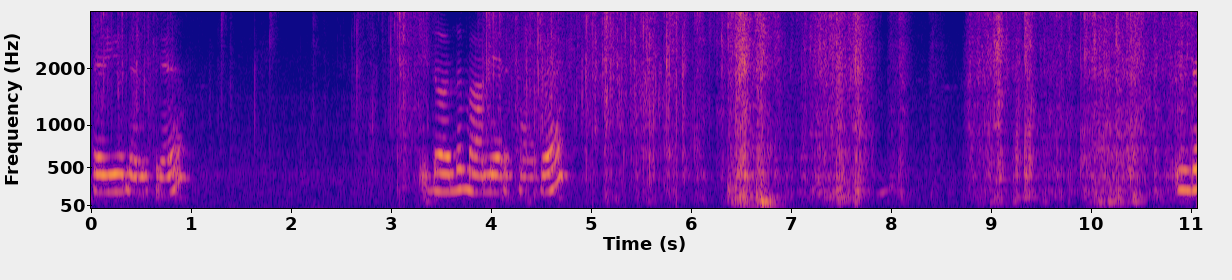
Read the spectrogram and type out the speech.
தெரியும் நினைக்கிறேன். இது வந்து மாமியாருக்காக. இந்த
